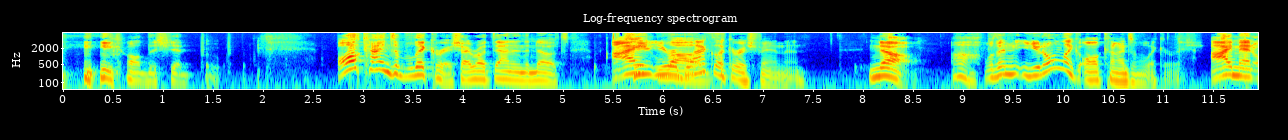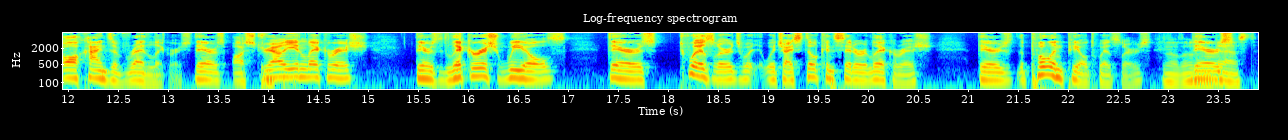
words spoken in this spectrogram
he called the shit poop. All kinds of licorice I wrote down in the notes. I You- You're love- a black licorice fan then. No. Oh, well then you don't like all kinds of licorice. I meant all kinds of red licorice. There's Australian licorice. There's licorice wheels. There's Twizzlers, wh- which I still consider licorice. There's the pull and peel Twizzlers. Oh, those there's, are the best.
